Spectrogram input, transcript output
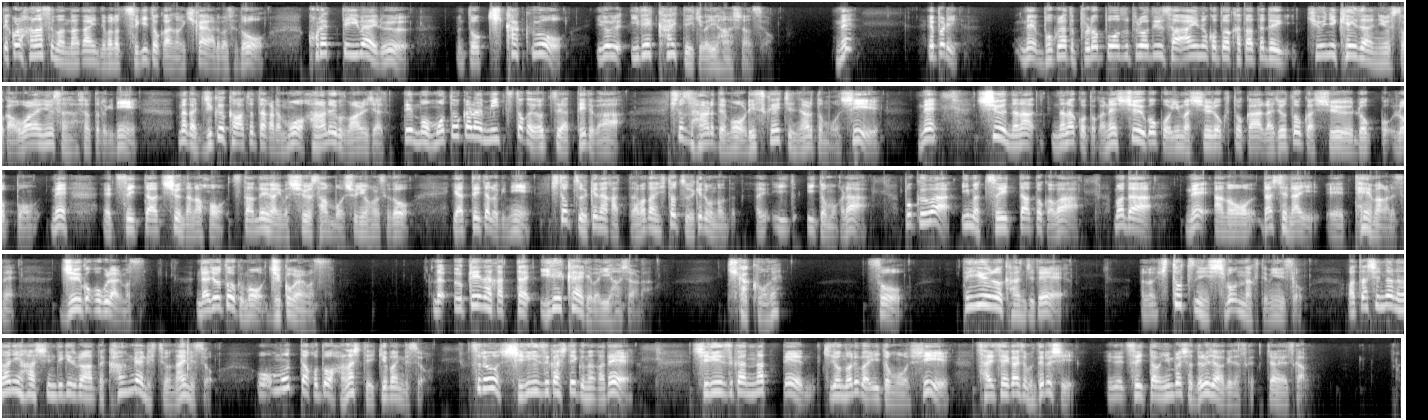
で、これ話せば長いんで、また次とかの機会がありますけど、これっていわゆる、うんと、企画をいろいろ入れ替えていけばいい話なんですよ。ね？やっぱり、ね、僕らとプロポーズプロデューサー愛のことを語ってて、急に経済ニュースとかお笑いニュースがしちゃった時に、なんか軸変わっちゃったからもう離れることもあるじゃないですか。でも元から3つとか4つやっていれば、1つ離れてもリスクヘッジになると思うし、ね、週 7, 7個とかね、週5個今収録とか、ラジオトークは週6個、6本、ね、えツイッター週7本、スタンド F は今週3本、週2本ですけど、やっていた時に、1つ受けなかったらまた1つ受けるものいいいいと思うから、僕は今ツイッターとかは、まだね、あの、出してない、えー、テーマがですね、15個ぐらいあります。ラジオトークも10個ぐらいあります。だ受けなかったら入れ替えればいい話だから。企画をね。そう。っていうような感じで、あの、一つに絞んなくてもいいんですよ。私なら何発信できるかなって考える必要ないんですよ。思ったことを話していけばいいんですよ。それをシリーズ化していく中で、シリーズ化になって軌道乗ればいいと思うし、再生回数も出るし、ツイッターもインプレッション出るじゃないですか。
